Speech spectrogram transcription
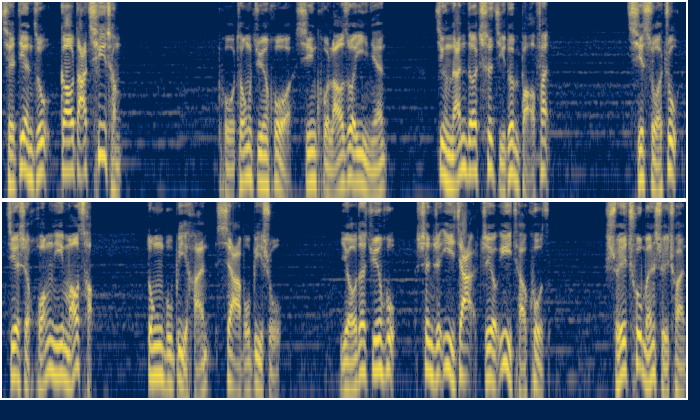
且店租高达七成。”普通军户辛苦劳作一年，竟难得吃几顿饱饭。其所住皆是黄泥茅草，冬不避寒，夏不避暑。有的军户甚至一家只有一条裤子，谁出门谁穿。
